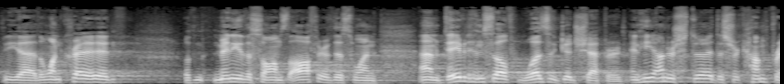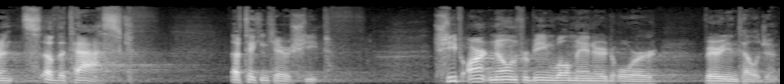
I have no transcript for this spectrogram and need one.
the, uh, the one credited with many of the Psalms, the author of this one, um, David himself was a good shepherd, and he understood the circumference of the task of taking care of sheep. Sheep aren't known for being well mannered or very intelligent.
